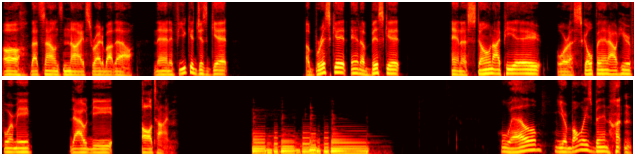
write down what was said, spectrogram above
oh, that sounds nice right about now. then if you could just get a brisket and a biscuit and a Stone IPA or a Sculpin out here for me, that would be all time. Well, your boy's been hunting,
